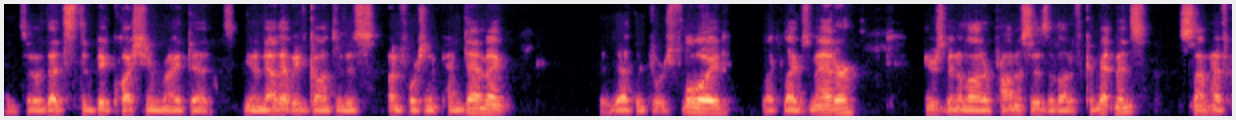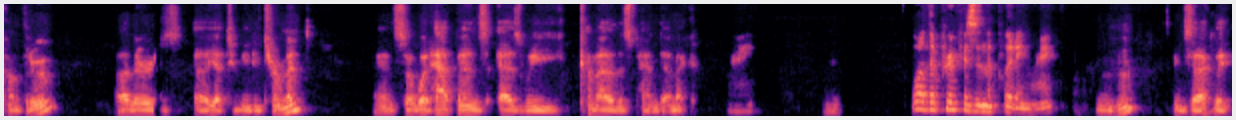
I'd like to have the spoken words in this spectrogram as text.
And so that's the big question, right? That, you know, now that we've gone through this unfortunate pandemic, the death of George Floyd, Black Lives Matter, there's been a lot of promises, a lot of commitments. Some have come through, others uh, yet to be determined. And so, what happens as we come out of this pandemic? right well the proof is in the pudding right hmm Exactly.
